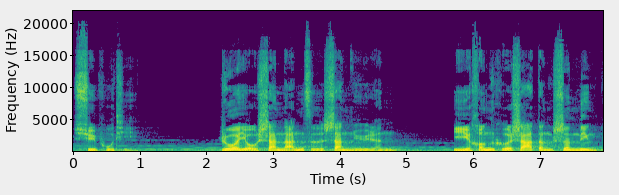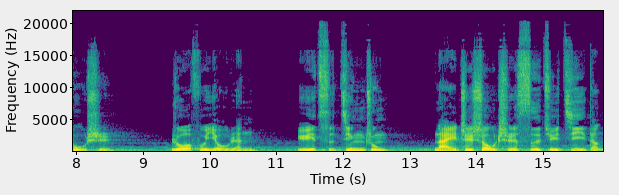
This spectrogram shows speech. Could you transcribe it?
须菩提，若有善男子、善女人。以恒河沙等生命布施，若复有人于此经中，乃至受持四句偈等，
